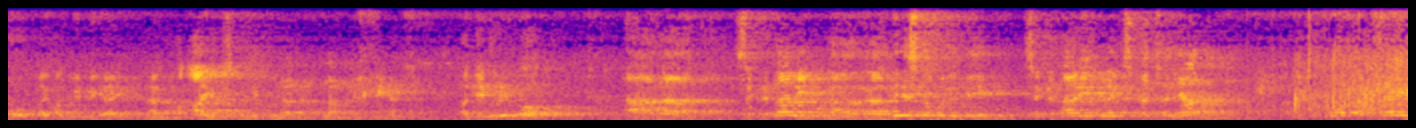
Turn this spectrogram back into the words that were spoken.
po ay magbibigay ng maayos na lipunan ng Pilipinas. At ito rin po ang uh, Secretary ng uh, DSWD, Secretary Rex Gatchalian. Andito po at siya ay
